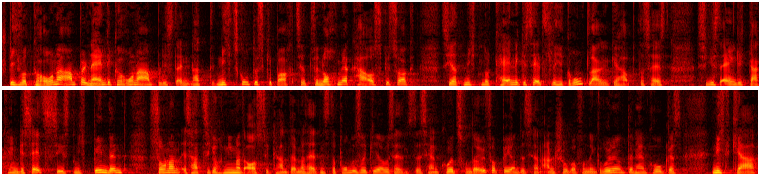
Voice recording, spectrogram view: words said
Stichwort Corona-Ampel. Nein, die Corona-Ampel hat nichts Gutes gebracht. Sie hat für noch mehr Chaos gesorgt. Sie hat nicht nur keine gesetzliche Grundlage gehabt. Das heißt, sie ist eigentlich gar kein Gesetz, sie ist nicht bindend, sondern es hat sich auch niemand ausgekannt, weil man seitens der Bundesregierung, seitens des Herrn Kurz von der ÖVP und des Herrn Anschober von den Grünen und den Herrn Koglers nicht klar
